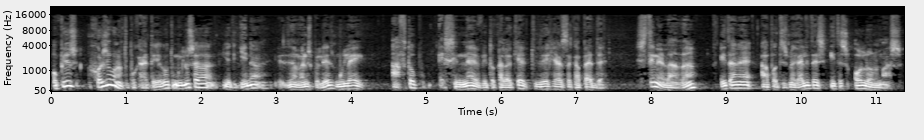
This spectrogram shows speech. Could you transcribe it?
οποίος, χωρίς εγώ να του πω κάτι, εγώ του μιλούσα για την Κίνα, για τις ΗΠΑ, μου λέει αυτό που συνέβη το καλοκαίρι του 2015 στην Ελλάδα ήταν από τις μεγαλύτερες ήττες όλων μας.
